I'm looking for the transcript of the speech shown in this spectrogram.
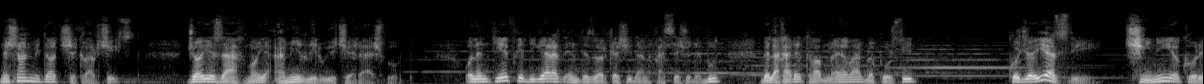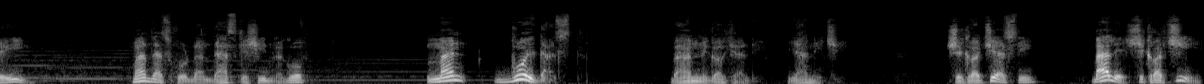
نشان می‌داد شکارچی است جای زخمای عمیقی روی چهرهش بود. اولنتیف که دیگر از انتظار کشیدن خسته شده بود بالاخره تاب نیاورد و پرسید کجایی هستی؟ چینی یا کره مرد از خوردن دست کشید و گفت من گلد است. به هم نگاه کردیم. یعنی چی؟ شکارچی هستی؟ بله شکارچی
